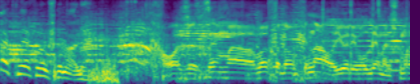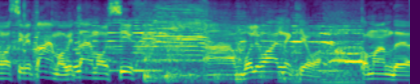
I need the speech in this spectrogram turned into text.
як не як ми в фіналі. Отже, цим е, виходом в фінал, Юрій Володимирович, ми вас і вітаємо. Вітаємо усіх е, болівальників команди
